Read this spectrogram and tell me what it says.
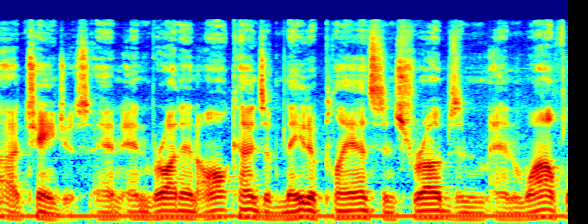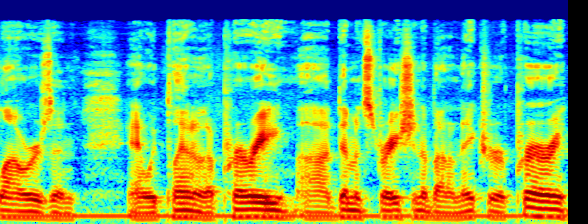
uh, changes and, and brought in all kinds of native plants and shrubs and, and wildflowers and, and we planted a prairie uh, demonstration about an acre of prairie.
